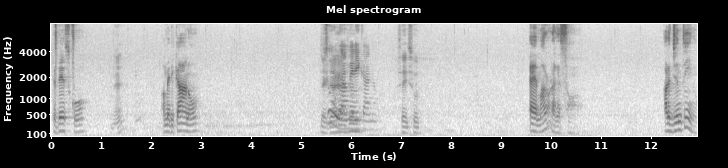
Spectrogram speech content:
Tedesco? Eh? Americano? Sudamericano. Sì, su. Eh, ma allora che sono? Argentino?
